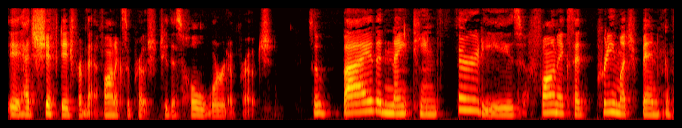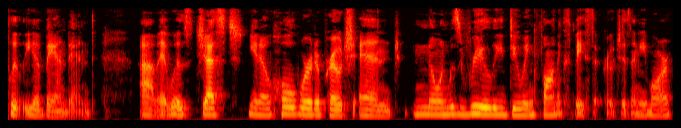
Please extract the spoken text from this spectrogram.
it had shifted from that phonics approach to this whole word approach. So by the 1930s, phonics had pretty much been completely abandoned. Um, it was just, you know, whole word approach, and no one was really doing phonics based approaches anymore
